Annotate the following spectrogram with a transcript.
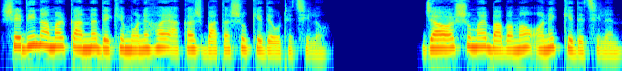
সেদিন আমার কান্না দেখে মনে হয় আকাশ বাতাসও কেঁদে উঠেছিল। যাওয়ার সময় বাবা মাও অনেক কেঁদেছিলেন।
